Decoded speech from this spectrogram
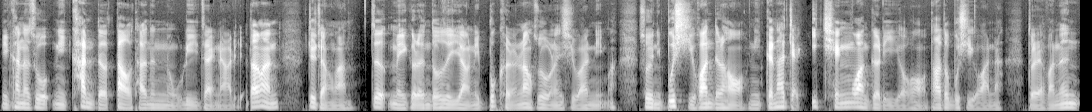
你看得出，你看得到她的努力在哪里。当然，就讲嘛，这每个人都是一样，你不可能让所有人喜欢你嘛，所以你不喜欢的吼，你跟他讲一千万个理由吼，他都不喜欢呐。对啊，反正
